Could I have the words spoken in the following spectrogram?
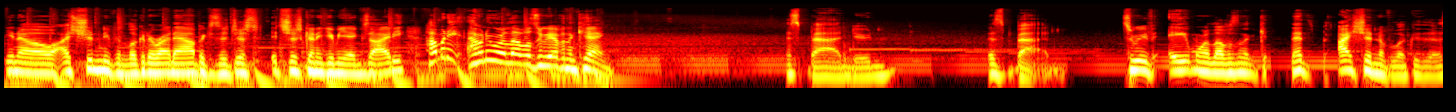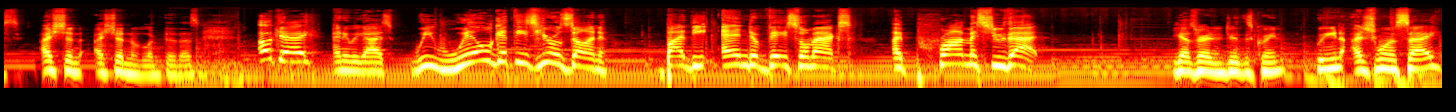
you know, I shouldn't even look at it right now because it just it's just going to give me anxiety. How many how many more levels do we have in the king? It's bad, dude. It's bad. So we have eight more levels in the that I shouldn't have looked at this. I shouldn't I shouldn't have looked at this. Okay. Anyway, guys, we will get these heroes done by the end of Day So Max. I promise you that. You guys ready to do this, Queen? Queen, I just want to say,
